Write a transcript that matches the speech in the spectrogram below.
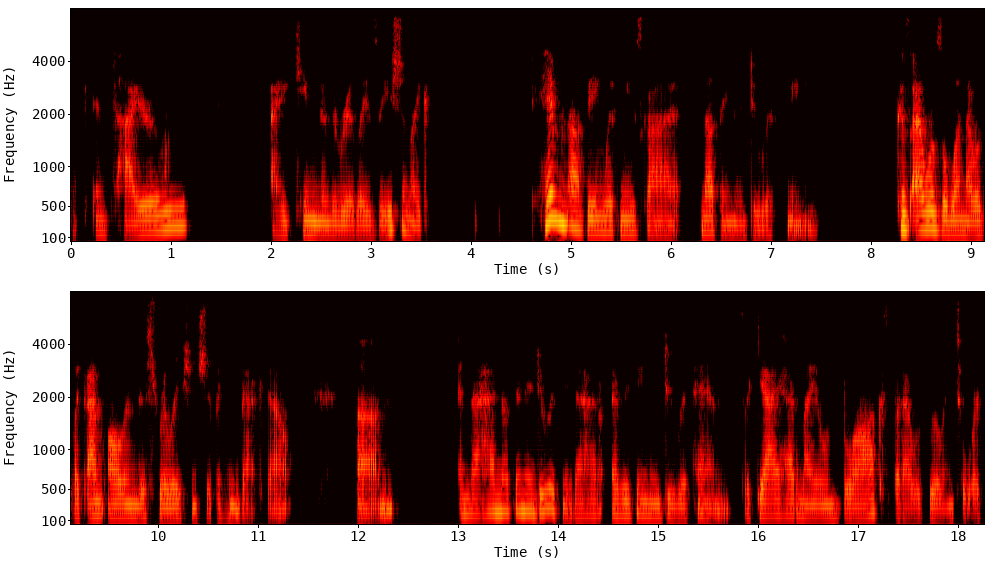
like entirely i came into the realization like him not being with me's got nothing to do with me. Because i was the one that was like i'm all in this relationship and he backed out. Um, and that had nothing to do with me. That had everything to do with him. It's like yeah i had my own blocks but i was willing to work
